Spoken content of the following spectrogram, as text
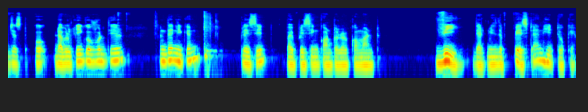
Just double click over there. And then you can place it by pressing ctrl or command v. That means the paste and hit ok.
